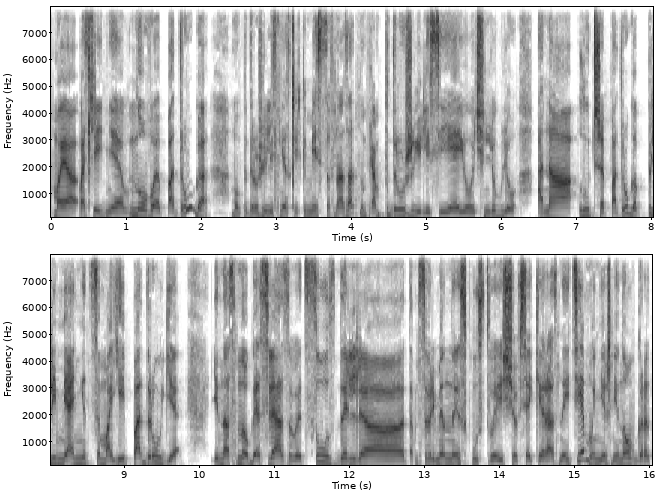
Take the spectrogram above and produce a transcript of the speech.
Моя последняя новая подруга, мы подружились несколько месяцев назад, ну прям подружились, и я ее очень люблю. Она лучшая подруга племянницы моей подруги. И нас многое связывает. Суздаль, э, там, современные искусство, еще всякие разные темы, Нижний Новгород.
